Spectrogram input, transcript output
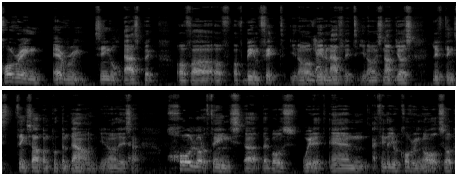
covering every single aspect of uh, of of being fit. You know, of Yeah. being an athlete. You know, it's not just lift things things up and put them down. You know, there's a whole lot of things uh, that goes with it, and I think that you're covering all. So,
